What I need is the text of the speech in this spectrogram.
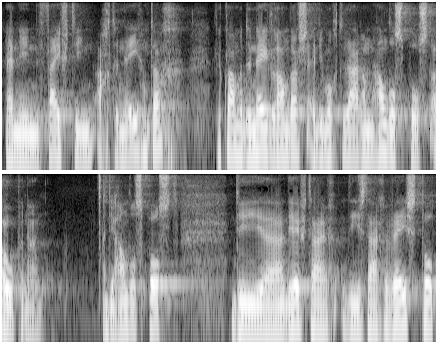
En in 1598 daar kwamen de Nederlanders en die mochten daar een handelspost openen. En die handelspost die, uh, die, heeft daar, die is daar geweest tot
